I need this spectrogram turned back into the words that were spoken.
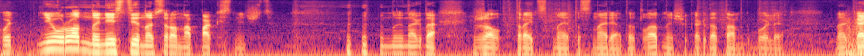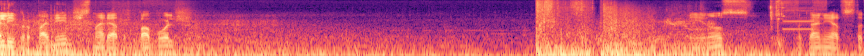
Хоть не урон нанести, но все равно напакостничать. ну, иногда жалко тратить на это снаряд. Это ладно еще, когда танк более На калибр поменьше, снарядов побольше. Минус. Наконец-то.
